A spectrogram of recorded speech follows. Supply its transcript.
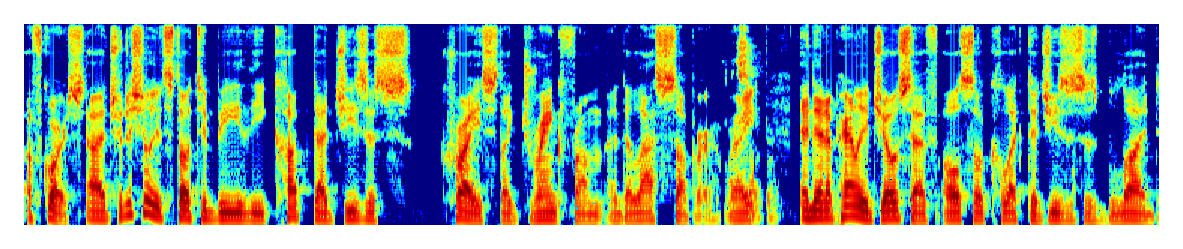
Of course, uh, traditionally it's thought to be the cup that Jesus Christ like drank from at the Last Supper, right? Supper. And then apparently Joseph also collected Jesus's blood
